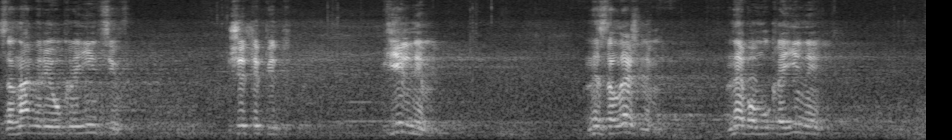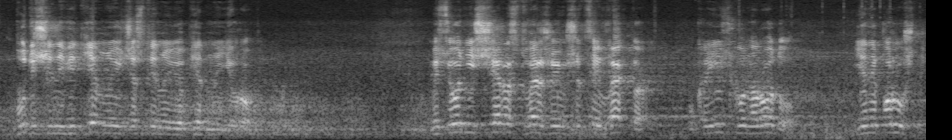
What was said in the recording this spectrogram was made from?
за наміри українців жити під вільним, незалежним небом України, будучи невід'ємною частиною об'єднаної Європи. Ми сьогодні ще раз стверджуємо, що цей вектор українського народу є непорушний.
